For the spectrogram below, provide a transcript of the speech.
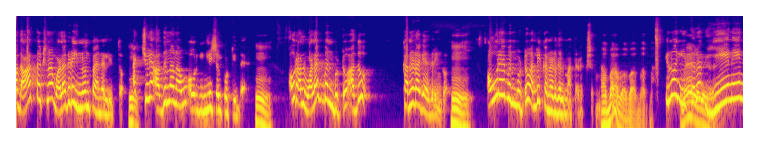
ಅದಾದ ತಕ್ಷಣ ಒಳಗಡೆ ಇನ್ನೊಂದು ಪ್ಯಾನಲ್ ಇತ್ತು. ಆಕ್ಚುಲಿ ಅದನ್ನ ನಾವು ಅವ್ರಿಗೆ ಇಂಗ್ಲಿಷ್ ಅಲ್ಲಿ ಕೊಟ್ಟಿದ್ದೆ. ಅವ್ರು ಅಲ್ಲಿ ಒಳಗ್ ಬಂದ್ಬಿಟ್ಟು ಅದು ಕನ್ನಡ ಗ್ಯಾದರಿಂಗ್ ಅವರೇ ಬಂದ್ಬಿಟ್ಟು ಅಲ್ಲಿ ಕನ್ನಡದಲ್ಲಿ ಮಾತಾಡಕ್ ಶುರು ಇನ್ನು ಈ ತರ ತರದ್. ಏನೇನ್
